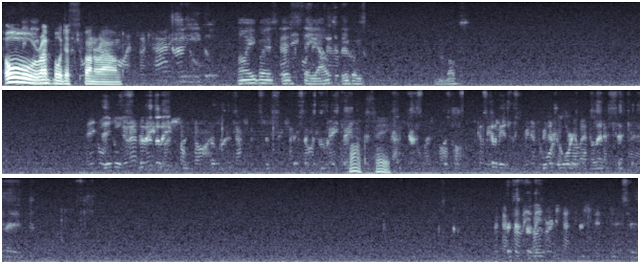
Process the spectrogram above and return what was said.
Oh, Red Bull just spun around. Oh, Eagle is, is stay out. Eagle is in the box. Fuck's sake. It's going to be interesting. We don't know worry about the last second there. We're definitely overextending the stint.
